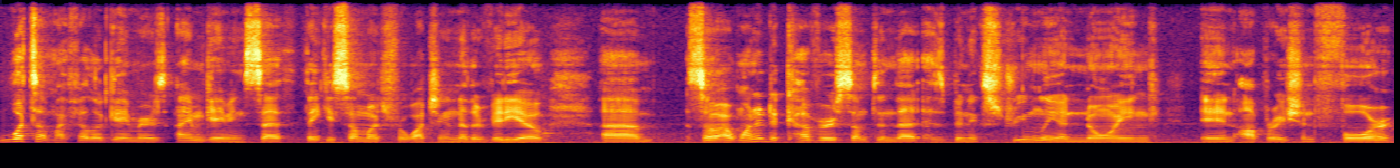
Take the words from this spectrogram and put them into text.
What's up my fellow gamers, I am Gaming Seth, thank you so much for watching another video. Um, so I wanted to cover something that has been extremely annoying in Operation 4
